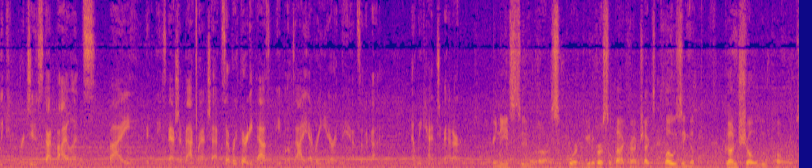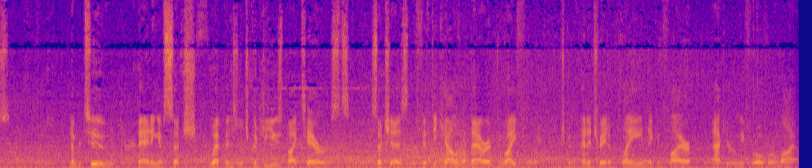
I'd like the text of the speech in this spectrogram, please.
we can reduce gun violence by the expansion of background checks. Over 30,000 people die every year in the hands of a gun, and we can do better. He needs to uh, support universal background checks, closing of gun show loopholes. Number two, banning of such weapons which could be used by terrorists, such as a 50 caliber Barrett rifle, which can penetrate a plane, they can fire accurately for over a mile.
